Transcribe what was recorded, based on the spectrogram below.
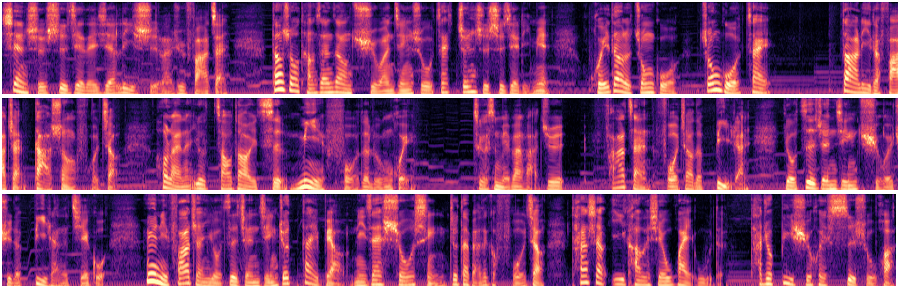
现实世界的一些历史来去发展。当时候唐三藏取完经书，在真实世界里面回到了中国，中国在大力的发展大圣佛教，后来呢又遭到一次灭佛的轮回，这个是没办法，就是。发展佛教的必然，有字真经取回去的必然的结果。因为你发展有字真经，就代表你在修行，就代表这个佛教它是要依靠一些外物的，它就必须会世俗化。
